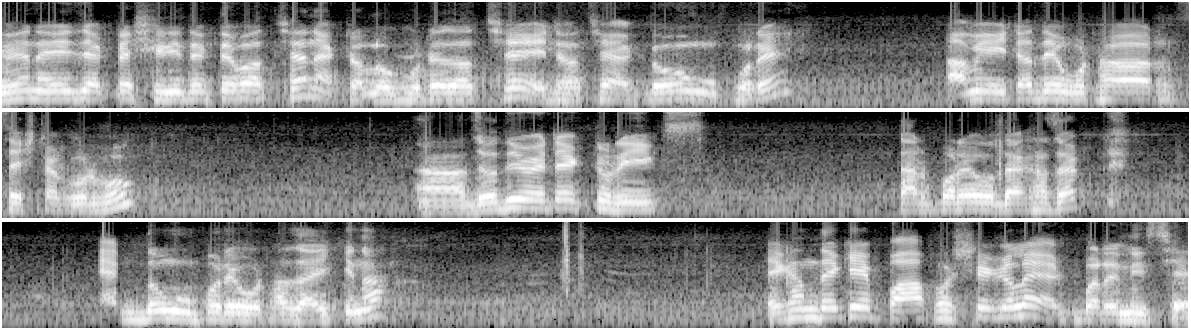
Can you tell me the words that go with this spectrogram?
ইভেন এই যে একটা সিঁড়ি দেখতে পাচ্ছেন, একটা লোক উঠে যাচ্ছে, এটা হচ্ছে একদম উপরে। আমি এটা দিয়ে ওঠার চেষ্টা করব। যদিও এটা একটু রিস্ক, তারপরেও দেখা যাক একদম উপরে ওঠা যায় কিনা। এখান থেকে পা ফসকে গেলে একবারে নিচে।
